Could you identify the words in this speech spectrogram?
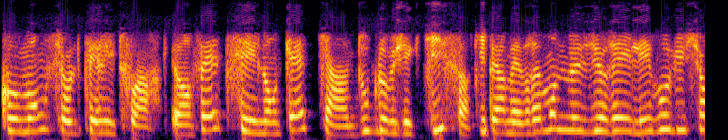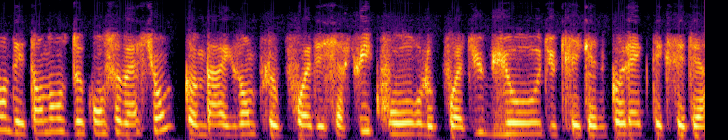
comment sur le territoire. Et en fait, c'est une enquête qui a un double objectif, qui permet vraiment de mesurer l'évolution des tendances de consommation, comme par exemple le poids des circuits courts, le poids du bio, du click and collect, etc.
